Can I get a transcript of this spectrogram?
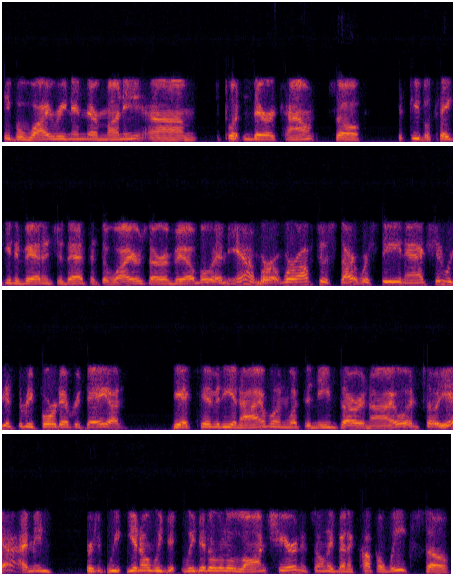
people wiring in their money um, to put in their account. So people taking advantage of that, that the wires are available. And yeah, we're we're off to a start. We're seeing action. We get the report every day on the activity in Iowa and what the needs are in Iowa. And so yeah, I mean, we you know we did, we did a little launch here, and it's only been a couple weeks, so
